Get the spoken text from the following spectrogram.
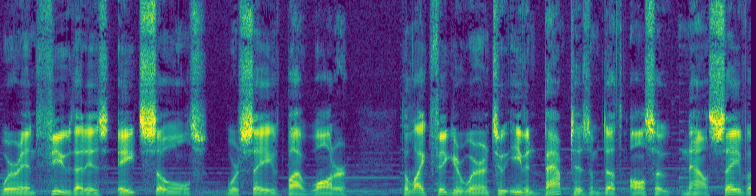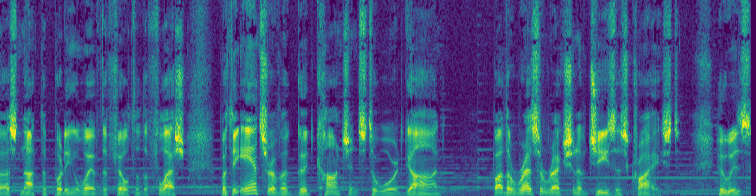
wherein few, that is, eight souls, were saved by water the like figure whereunto even baptism doth also now save us, not the putting away of the filth of the flesh, but the answer of a good conscience toward God, by the resurrection of Jesus Christ, who is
